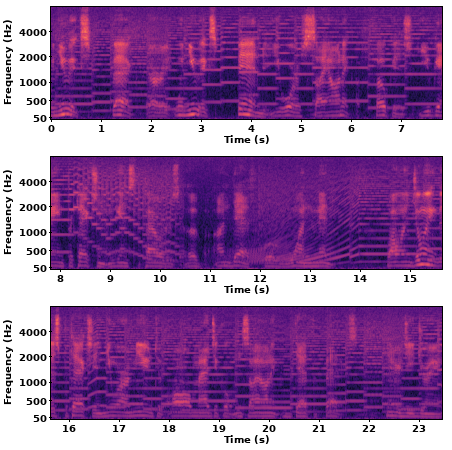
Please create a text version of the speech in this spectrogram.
When you expect or when you expend your psionic focus, you gain protection against the powers of undeath for one minute. While enjoying this protection, you are immune to all magical and psionic death effects, energy drain,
